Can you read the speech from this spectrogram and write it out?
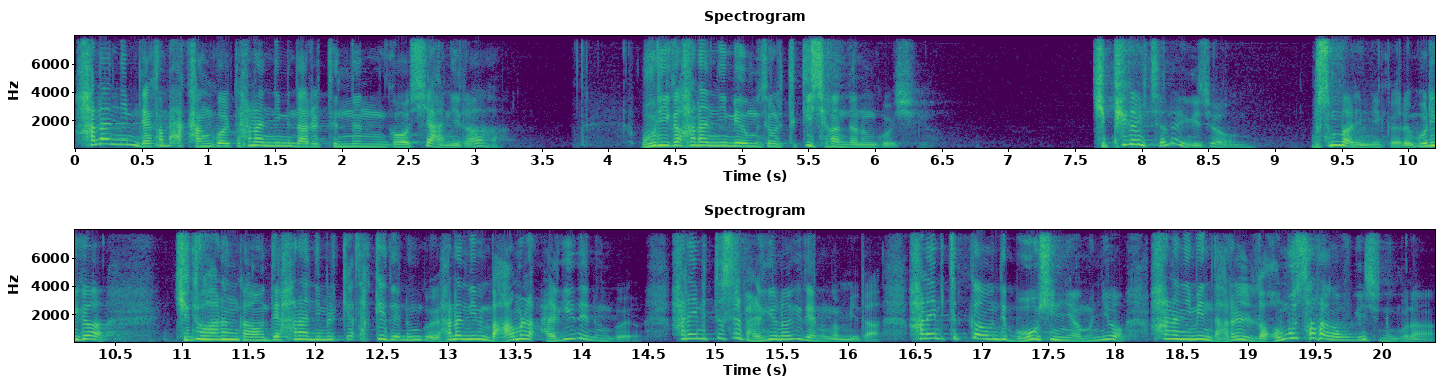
하나님 내가 막 간구할 때 하나님이 나를 듣는 것이 아니라 우리가 하나님의 음성을 듣기 시작한다는 것이에요. 깊이가 있잖아요. 그죠? 무슨 말입니까? 여러분? 우리가 기도하는 가운데 하나님을 깨닫게 되는 거예요. 하나님의 마음을 알게 되는 거예요. 하나님의 뜻을 발견하게 되는 겁니다. 하나님의 뜻 가운데 무엇이 있냐면요. 하나님이 나를 너무 사랑하고 계시는구나.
